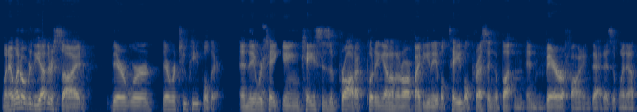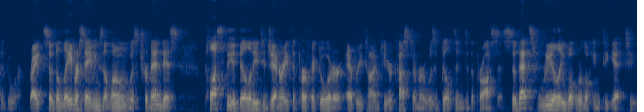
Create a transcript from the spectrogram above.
When I went over the other side, there were there were two people there, and they were right. taking cases of product, putting it on an RFID enabled table, pressing a button, and verifying that as it went out the door. Right. So the labor savings alone was tremendous. Plus, the ability to generate the perfect order every time to your customer was built into the process. So that's really what we're looking to get to:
